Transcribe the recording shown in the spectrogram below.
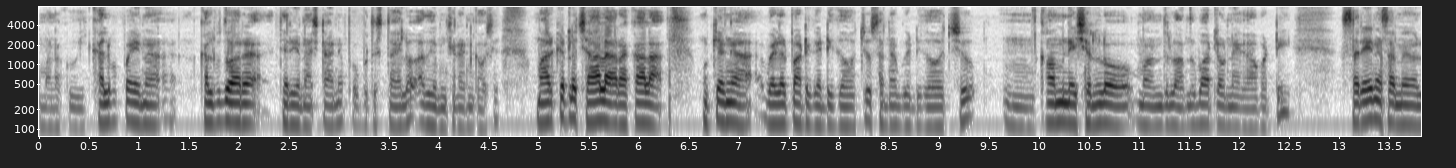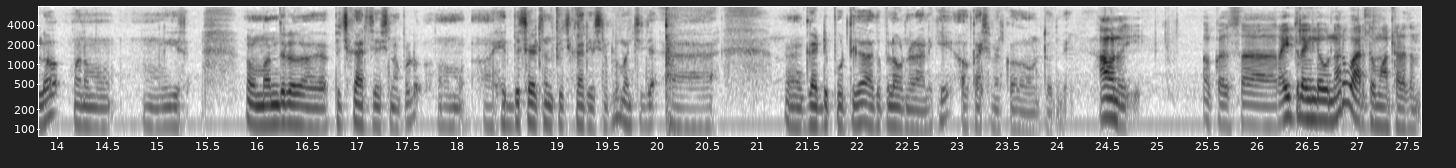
మనకు ఈ కలుపు పైన కలుపు ద్వారా జరిగే నష్టాన్ని పూర్తి స్థాయిలో అధిగమించడానికి అవసరం. మార్కెట్లో చాలా రకాల ముఖ్యంగా వెడల్పాటి గడ్డి కావచ్చు సన్నపు గడ్డి కావచ్చు కాంబినేషన్లో మందులు అందుబాటులో ఉన్నాయి కాబట్టి సరైన సమయంలో మనము ఈ మందులు పిచికారి చేసినప్పుడు హెర్బిసైడ్స్ని పిచికారి చేసినప్పుడు మంచి గడ్డి పూర్తిగా అదుపులో ఉండడానికి అవకాశం ఎక్కువగా ఉంటుంది. అవును. ఒక స- రైతు లైన్లో ఉన్నారు వారితో మాట్లాడదాం.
